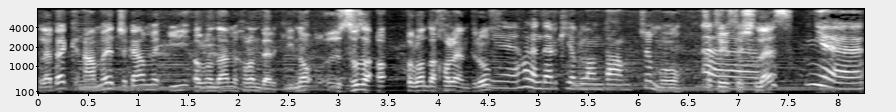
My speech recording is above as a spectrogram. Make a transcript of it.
chlebek, a my czekamy i oglądamy Holenderki. No, Zuza o, ogląda Holendrów. Nie, Holenderki oglądam. Czemu? Co ty Eee. jesteś les? Nie.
